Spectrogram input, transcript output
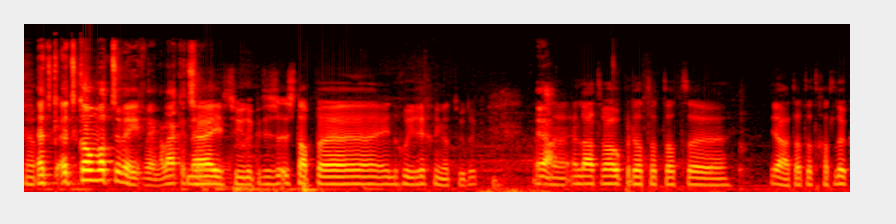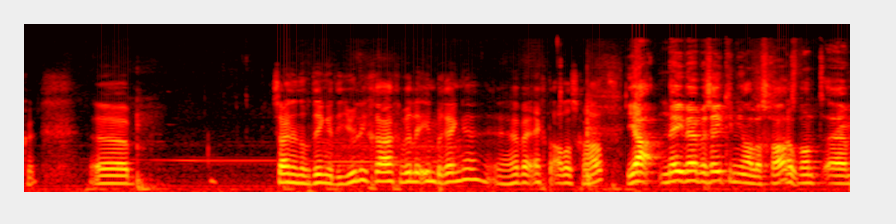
Ja. het, het kan wat teweeg brengen, laat ik het Nee, zeggen. natuurlijk. Het is een stap eh, in de goede richting natuurlijk. En, Ja. eh, en laten we hopen dat dat, dat, ja, dat, dat gaat lukken. Zijn er nog dingen die jullie graag willen inbrengen? Hebben we echt alles gehad? Ja, nee, we hebben zeker niet alles gehad. Oh. Want ehm,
